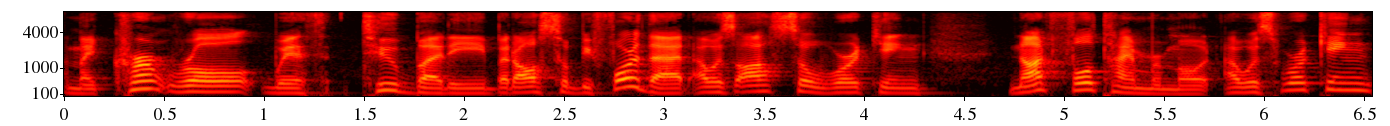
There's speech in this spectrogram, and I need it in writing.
in my current role with TubeBuddy, but also before that, I was also working not full time remote, I was working.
